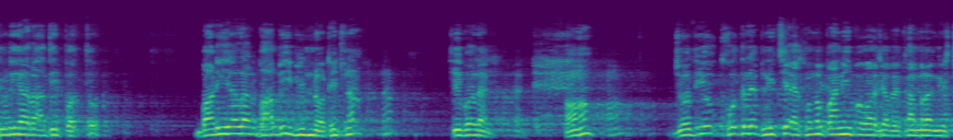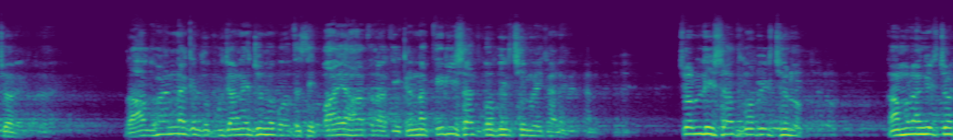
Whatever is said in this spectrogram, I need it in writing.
দুনিয়ার আধিপত্য। বাড়িওয়ালার ভাবি ভিন্ন, ঠিক না? কি বলেন? হ্যাঁ যদিও খোদলে নিচে এখনও পানি পাওয়া যাবে কামরাঙ্গির চরে। রাগ হয় না, কিন্তু বুঝানোর জন্য বলতেছি, পায়ে হাত রাখি, কেননা তিরিশ হাত গভীর ছিল এখানে। চল্লিশ হাত গভীর ছিল। কামরাঙ্গির চর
